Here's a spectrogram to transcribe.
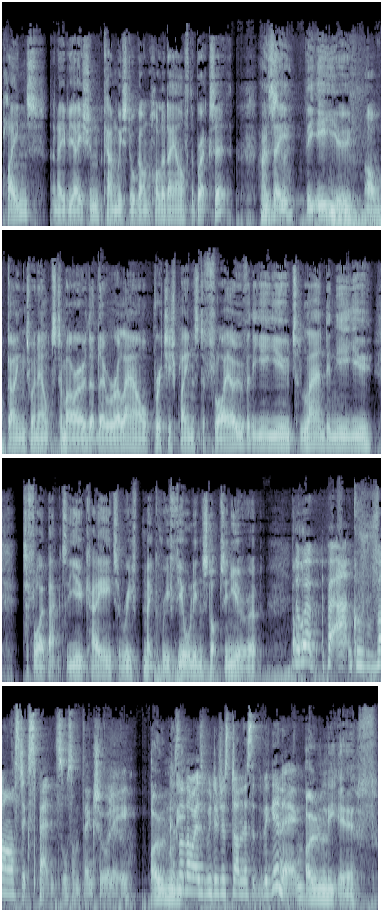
planes and aviation. Can we still go on holiday after Brexit? And say the EU are going to announce tomorrow that they will allow British planes to fly over the EU, to land in the EU, to fly back to the UK, to re- make refueling stops in Europe. But, but, but at vast expense or something, surely. Because otherwise we'd have just done this at the beginning. only if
